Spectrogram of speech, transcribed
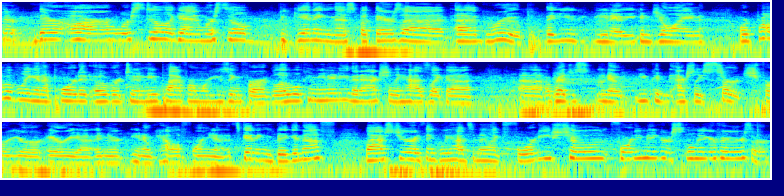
There, there are. We're still, again, we're still beginning this, but there's a, a group that you, you know, you can join. We're probably going to port it over to a new platform we're using for our global community that actually has like a, uh, a register, you know, you can actually search for your area and your, you know, California. It's getting big enough Last year, I think we had something like 40 shows, 40 maker school maker fairs, or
